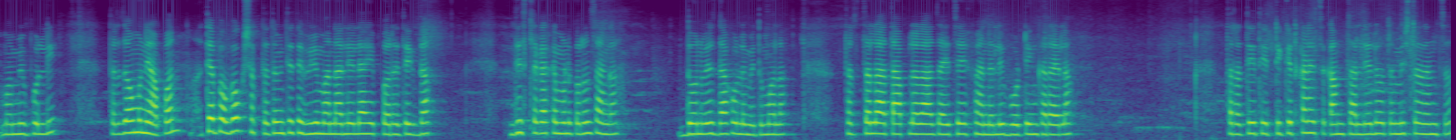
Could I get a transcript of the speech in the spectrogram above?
मम्मी बोलली. तर जाऊ म्हणे आपण. ते बघू शकता तुम्ही तिथे विमान आलेलं आहे परत एकदा. दिसलं का कमेंट करून सांगा. दोन वेळेस दाखवलं मी तुम्हाला. तर चला आता आपल्याला जायचं आहे फायनली बोटिंग करायला. तर तिथे तिकीट काढायचं काम चाललेलं होतं मिस्टरांचं.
